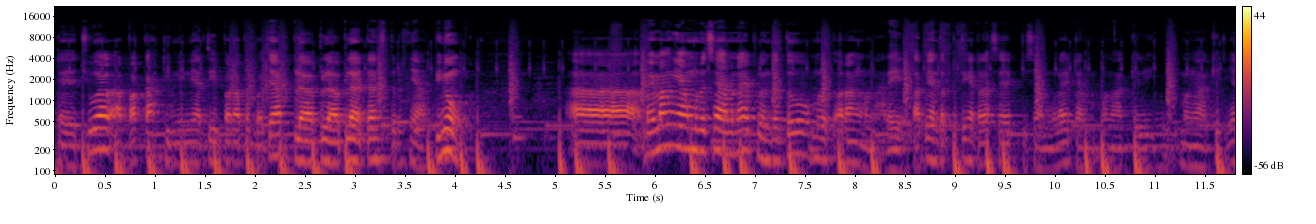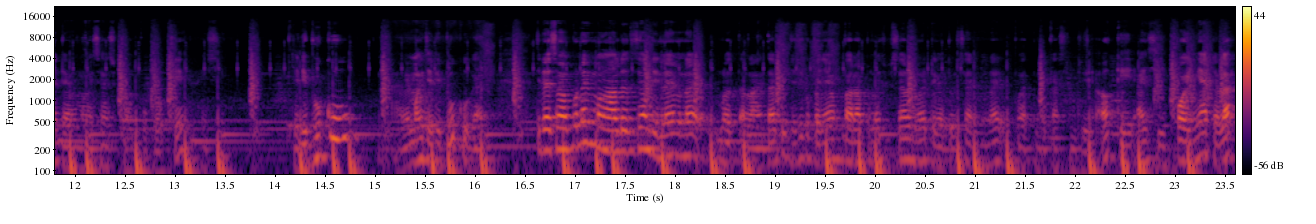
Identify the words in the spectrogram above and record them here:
daya jual apakah diminati para pembaca bla bla bla dan seterusnya. Bingung. Uh, memang yang menurut saya menarik belum tentu menurut orang menarik. Tapi yang terpenting adalah saya bisa mulai dan mengakhiri mengakhirinya dengan menghasilkan sebuah buku. Oke okay? jadi buku? Nah, memang jadi buku kan? Tidak semua penulis mengalami tulisan dinilai menarik menurut orang tapi justru kebanyakan para penulis besar mulai dengan tulisan menarik buat mereka sendiri. Oke okay, I see. Poinnya adalah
